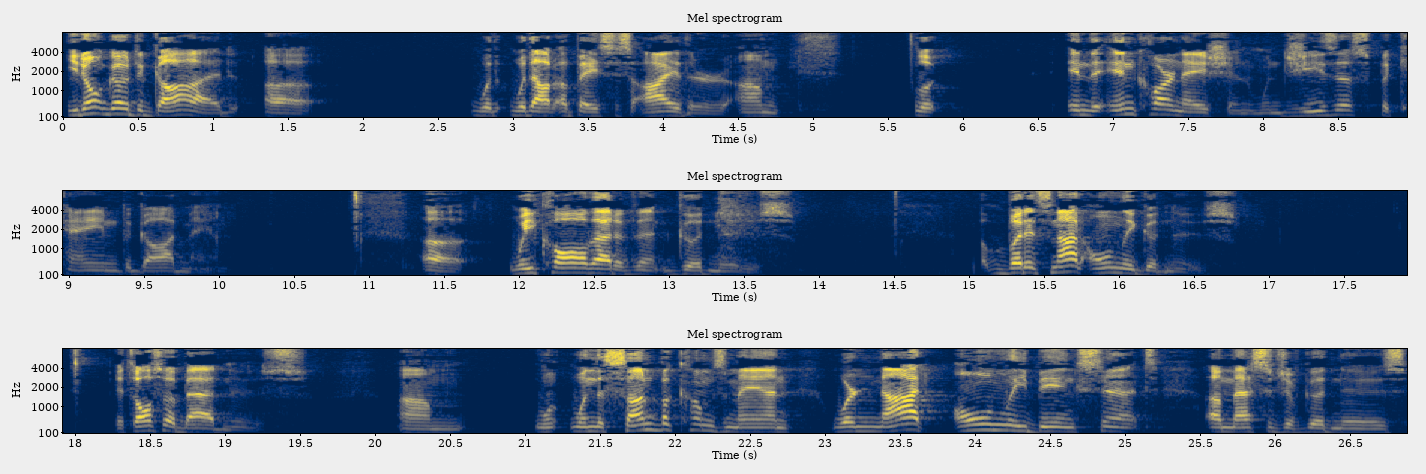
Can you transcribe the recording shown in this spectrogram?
You don't go to God uh, with, without a basis either. Um, look, in the incarnation, when Jesus became the God man, uh, we call that event good news. But it's not only good news it's also bad news. Um, when the Son becomes man, we're not only being sent a message of good news,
